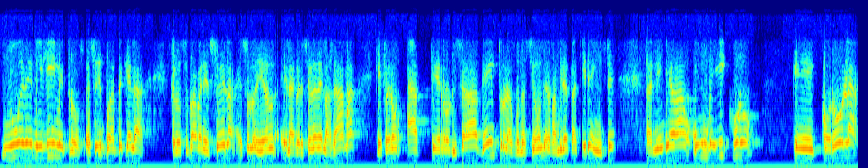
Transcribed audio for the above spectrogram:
9 milímetros. Eso es importante que, la, que lo sepa Venezuela. Eso lo dijeron en las versiones de las damas que fueron aterrorizadas dentro de la fundación de la familia tachirense. También llevaban un vehículo eh, Corolla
